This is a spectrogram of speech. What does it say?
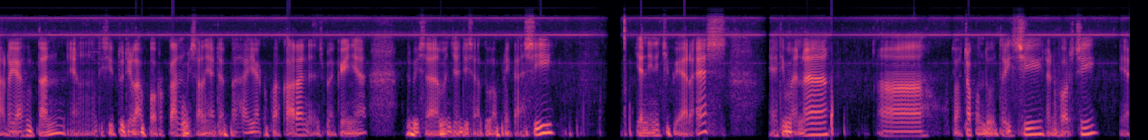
area hutan yang di situ dilaporkan misalnya ada bahaya kebakaran dan sebagainya bisa menjadi satu aplikasi. Dan ini GPRS ya di mana uh, cocok untuk 3G dan 4G ya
